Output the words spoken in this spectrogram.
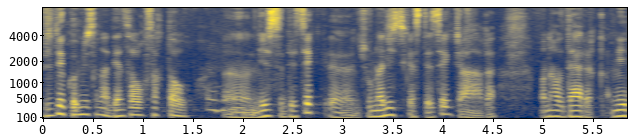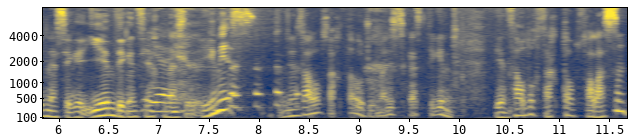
Бізде көбінесе ана денсаулық сақтау ә, несі десек ә, журналистикасы десек жаңағы мынау дәрі не нәрсеге ем деген сияқты Иә, нәрсе емес. Денсаулық сақтау журналистикасы деген денсаулық сақтау саласын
